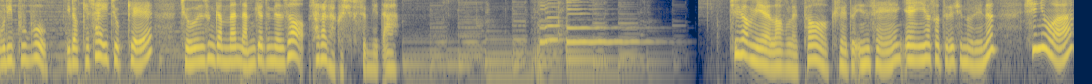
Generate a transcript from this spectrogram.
우리 부부 이렇게 사이좋게 좋은 순간만 남겨두면서 살아가고 싶습니다. 주현미의 러브레터, 그래도 인생에 이어서 들으신 노래는 신유와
